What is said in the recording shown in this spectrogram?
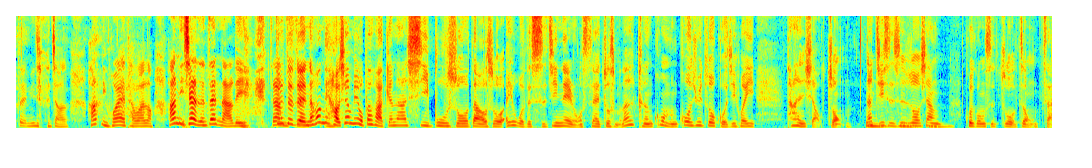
对你讲讲啊，你回来台湾了啊？你现在人在哪里？对对对，然后你好像没有办法跟他细部说到说，哎，我的实际内容是在做什么？那可能跟我们过去做国际会议，它很小众。那即使是说像贵公司做这种展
